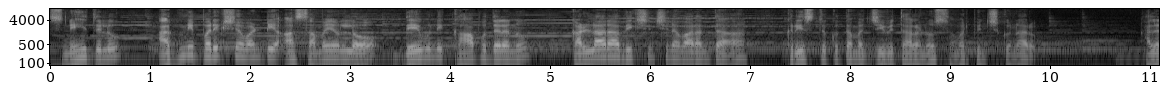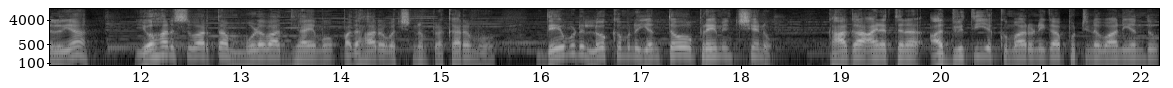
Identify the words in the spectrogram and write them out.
స్నేహితులు అగ్ని పరీక్ష వంటి ఆ సమయంలో దేవుని కాపుదలను కళ్ళారా వీక్షించిన వారంతా క్రీస్తుకు తమ జీవితాలను సమర్పించుకున్నారు. హలలుయ యోహాను సువార్త మూడవ అధ్యాయము పదహారవ వచనం ప్రకారము దేవుడు లోకమును ఎంతో ప్రేమించెను. కాగా ఆయన తన అద్వితీయ కుమారునిగా పుట్టిన వానియందు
